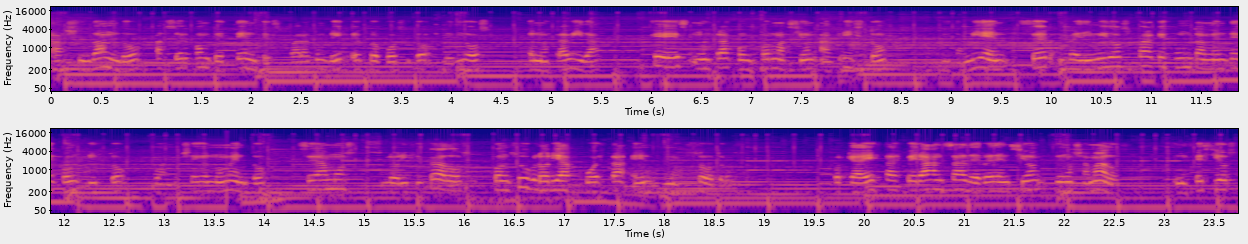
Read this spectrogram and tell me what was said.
ayudando a ser competentes para cumplir el propósito de Dios en nuestra vida, que es nuestra conformación a Cristo también ser redimidos para que juntamente con Cristo, cuando llegue el momento, seamos glorificados con su gloria puesta en nosotros. Porque a esta esperanza de redención fuimos llamados. En Efesios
